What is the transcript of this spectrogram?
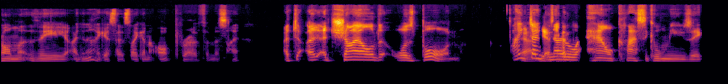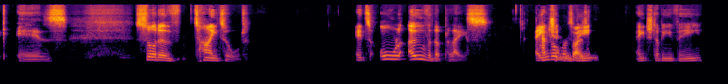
From the, I don't know, I guess that's like an opera for Messiah. A, a, a child was born. I uh, don't yes, know how classical music is sort of titled. It's all over the place. HWV, HWV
